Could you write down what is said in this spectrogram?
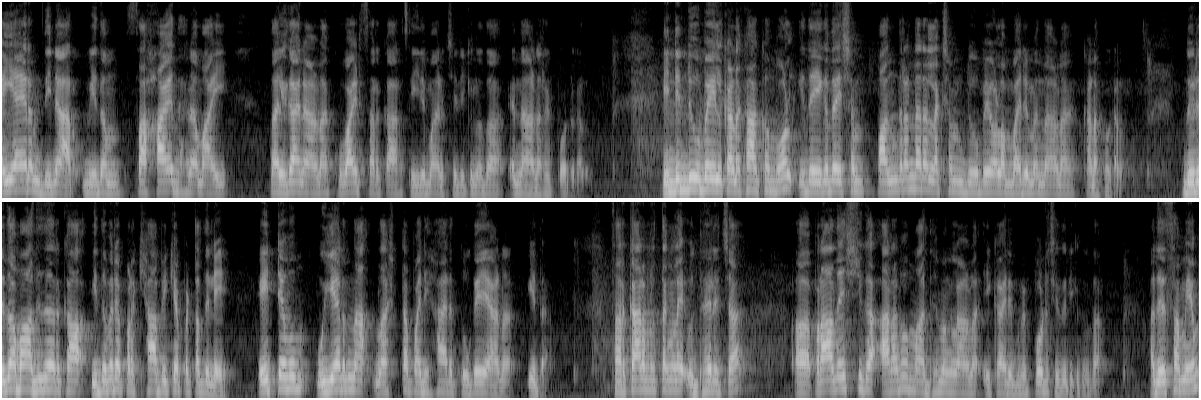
അയ്യായിരം ദിനാർ വീതം സഹായധനമായി നൽകാനാണ് കുവൈറ്റ് സർക്കാർ തീരുമാനിച്ചിരിക്കുന്നത് എന്നാണ് റിപ്പോർട്ടുകൾ. ഇന്ത്യൻ രൂപയിൽ കണക്കാക്കുമ്പോൾ ഇത് ഏകദേശം പന്ത്രണ്ടര ലക്ഷം രൂപയോളം വരുമെന്നാണ് കണക്കുകൾ. ദുരിതബാധിതർക്ക് ഇതുവരെ പ്രഖ്യാപിക്കപ്പെട്ടതിലെ ഏറ്റവും ഉയർന്ന നഷ്ടപരിഹാര തുകയാണ് ഇത്. സർക്കാർ വൃത്തങ്ങളെ ഉദ്ധരിച്ച പ്രാദേശിക അറബ് മാധ്യമങ്ങളാണ് ഇക്കാര്യം റിപ്പോർട്ട് ചെയ്തിരിക്കുന്നത്. അതേസമയം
